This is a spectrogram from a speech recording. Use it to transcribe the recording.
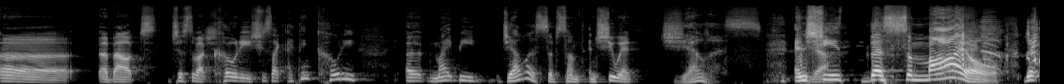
uh about just about Kody, she's like, I think Kody uh, might be jealous of something, and she went jealous, and Yeah. she the smile that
